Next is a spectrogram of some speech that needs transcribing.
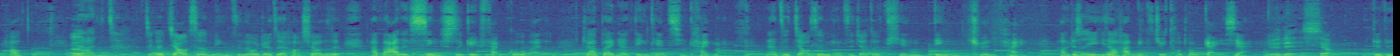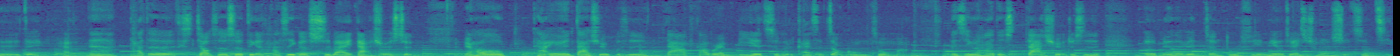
好，那这个角色名字呢，我觉得最好笑的是他把他的姓氏给反过来了，就他本来叫丁田启泰嘛，那这角色名字叫做田丁全泰。好，就是依照他名字去偷偷改一下，有点像。对对对对好，那他的角色设定呢，他是一个失败大学生，然后他因为大学不是大家大部分人毕业之后就开始找工作嘛，但是因为他的大学就是呃没有在认真读书，也没有再充实自己，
